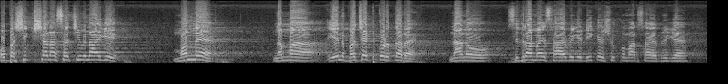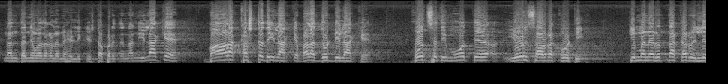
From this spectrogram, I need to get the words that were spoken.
ಒಬ್ಬ ಶಿಕ್ಷಣ ಸಚಿವನಾಗಿ ಮೊನ್ನೆ ನಮ್ಮ ಏನು ಬಜೆಟ್ ಕೊಡ್ತಾರೆ, ನಾನು ಸಿದ್ದರಾಮಯ್ಯ ಸಾಹೇಬರಿಗೆ, ಡಿ ಕೆ ಶಿವಕುಮಾರ್ ಸಾಹೇಬರಿಗೆ ನಾನು ಧನ್ಯವಾದಗಳನ್ನು ಹೇಳಲಿಕ್ಕೆ ಇಷ್ಟಪಡ್ತೇನೆ ನನ್ನ ಇಲಾಖೆ ಭಾಳ ಕಷ್ಟದ ಇಲಾಖೆ ಭಾಳ ದೊಡ್ಡ ಇಲಾಖೆ. ಹೋದ ಸತಿ ಮೂವತ್ತೇ ಏಳು ಸಾವಿರ ಕೋಟಿ. ಕಿಮ್ಮನೆ ರತ್ನಾಕರು ಇಲ್ಲೇ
